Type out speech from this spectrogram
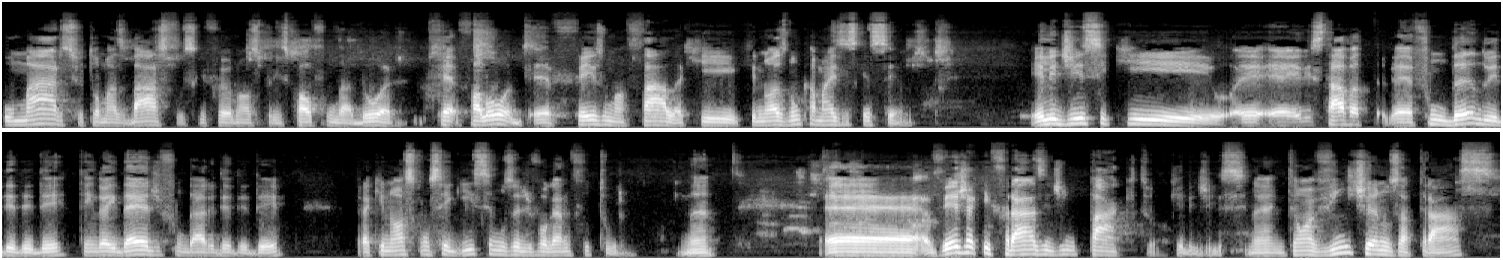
o Márcio Tomás Bastos, que foi o nosso principal fundador, falou, é, fez uma fala que, que nós nunca mais esquecemos. Ele disse que é, é ele estava fundando o IDDD, tendo a ideia de fundar o IDDD, para que nós conseguíssemos advogar no futuro. Né? É, veja que frase de impacto que ele disse. Né? Então, há 20 anos atrás,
